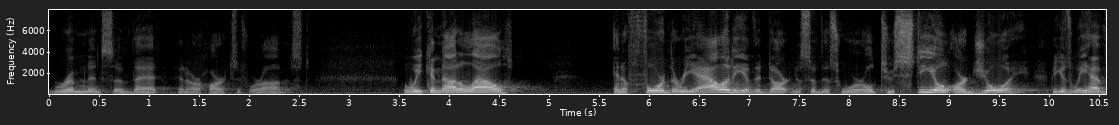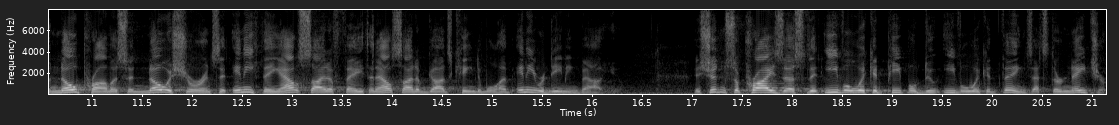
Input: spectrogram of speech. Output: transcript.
remnants of that in our hearts if we're honest. But we cannot allow and afford the reality of the darkness of this world to steal our joy because we have no promise and no assurance that anything outside of faith and outside of God's kingdom will have any redeeming value. It shouldn't surprise us that evil, wicked people do evil, wicked things. That's their nature.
